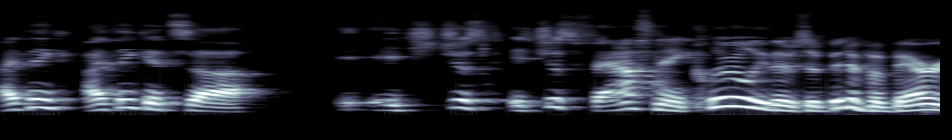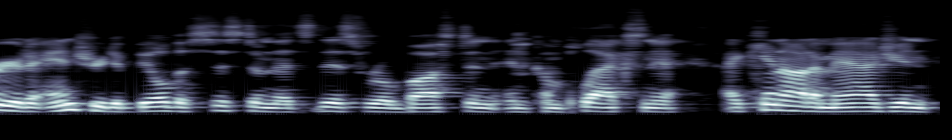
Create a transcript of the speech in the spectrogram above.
I think I think it's uh it's just it's just fascinating. Clearly, there's a bit of a barrier to entry to build a system that's this robust and, and complex, and I cannot imagine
